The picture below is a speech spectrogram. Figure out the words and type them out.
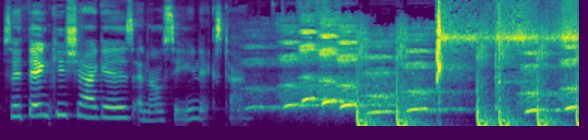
So thank you, Shaggers, and I'll see you next time.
